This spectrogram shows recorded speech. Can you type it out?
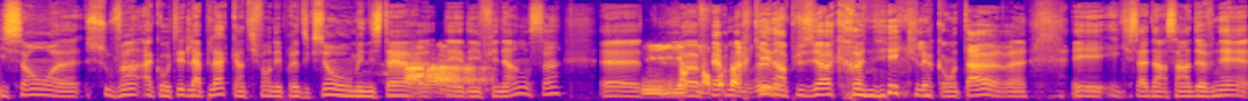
Ils sont souvent à côté de la plaque quand ils font des prédictions au ministère ah. des, Finances. Hein? Euh, il a fait remarquer dans plusieurs chroniques le compteur euh, et, que ça, en devenait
